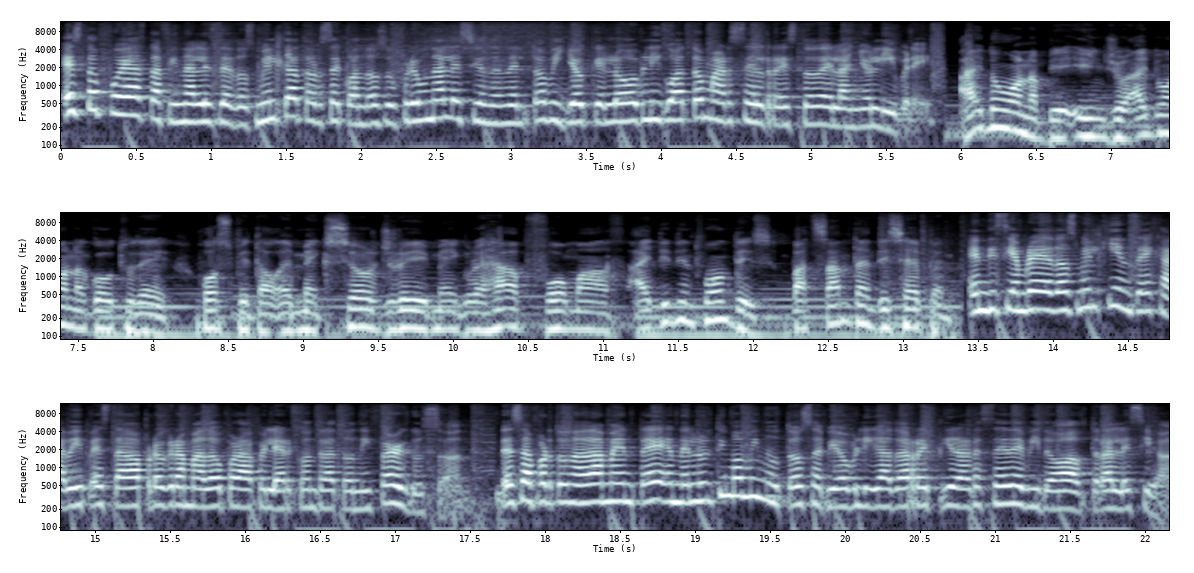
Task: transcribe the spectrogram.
Esto fue hasta finales de 2014 cuando sufrió una lesión en el tobillo que lo obligó a tomarse el resto del año libre. I don't want to be injured. I don't want to go to the hospital and make surgery, make rehab for months. I didn't want this, but sometimes this happened. En diciembre de 2015, Habib estaba programado para pelear contra Tony Ferguson. Desafortunadamente, en el último minuto se vio obligado a retirarse debido a otra lesión.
